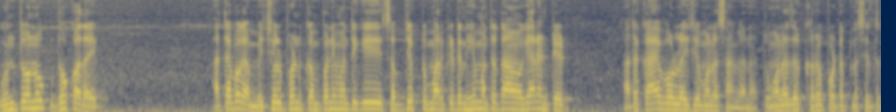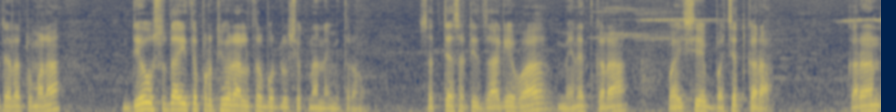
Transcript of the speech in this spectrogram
गुंतवणूक धोकादायक. आता बघा म्युच्युअल फंड कंपनी म्हणते की सब्जेक्ट टू मार्केट आणि हे म्हणतात गॅरंटेड आता काय बोलायचे मला सांगा ना. तुम्हाला जर खरं पटत नसेल तर त्याला तुम्हाला देवसुद्धा इथं पृथ्वीवर आलं तर बदलू शकणार नाही मित्रांनो. सत्यासाठी जागे व्हा मेहनत करा पैसे बचत करा. कारण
